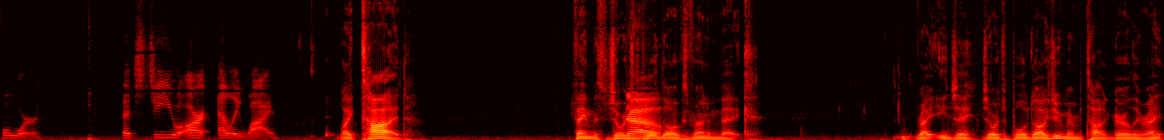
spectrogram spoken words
4. That's G U R L E Y. Like Todd, famous Georgia No. Bulldogs running back. Right, EJ? Georgia Bulldogs. You remember Todd Gurley, right?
